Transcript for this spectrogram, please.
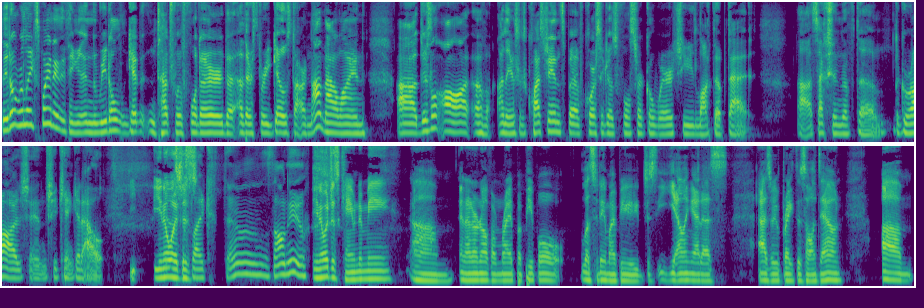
They don't really explain anything, and we don't get in touch with what are the other three ghosts that are not Madeline. Uh, there's a lot of unanswered questions, but of course, it goes full circle where she locked up that uh, section of the the garage and she can't get out. y- you know what it's just, just like "Damn, it's all new. you know what just came to me um and i don't know if i'm right but people listening might be just yelling at us as we break this all down um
